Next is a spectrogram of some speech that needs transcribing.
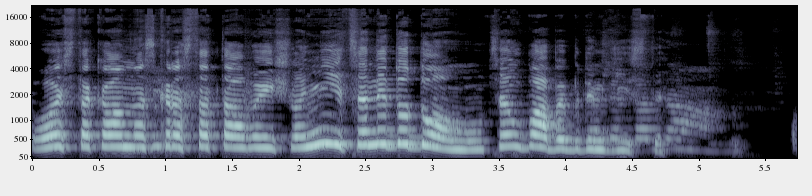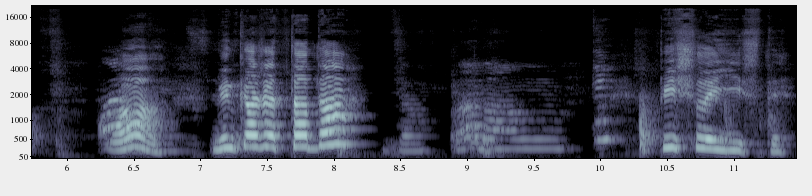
Ось така в нас красота вийшла. Ні, це не додому. Це у баби будемо їсти. А, він каже, та-да, пішли їсти.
